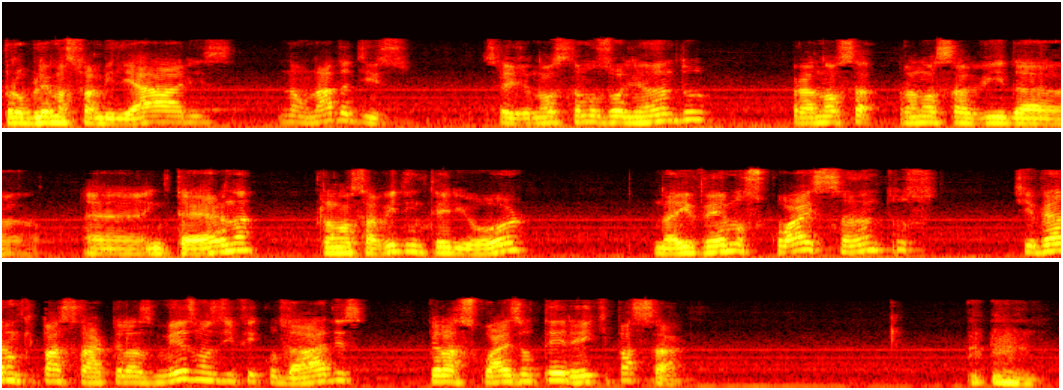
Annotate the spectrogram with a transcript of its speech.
problemas familiares. Não, nada disso. Ou seja, nós estamos olhando para a nossa, nossa vida é, interna, para a nossa vida interior, né, e vemos quais santos tiveram que passar pelas mesmas dificuldades pelas quais eu terei que passar.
